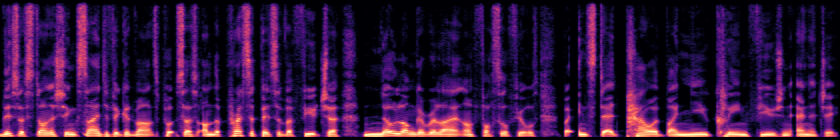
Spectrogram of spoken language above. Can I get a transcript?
This astonishing scientific advance puts us on the precipice of a future no longer reliant on fossil fuels, but instead powered by new clean fusion energy.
